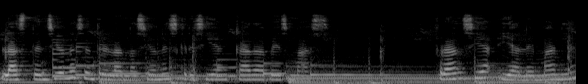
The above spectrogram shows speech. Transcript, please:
Las tensiones entre las naciones crecían cada vez más. Francia y Alemania,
